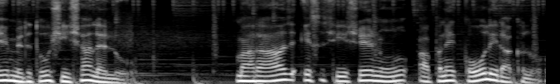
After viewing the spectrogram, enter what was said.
ਇਹ ਮੇਰੇ ਤੋਂ ਸ਼ੀਸ਼ਾ ਲੈ ਲਓ। ਮਹਾਰਾਜ, ਇਸ ਸ਼ੀਸ਼ੇ ਨੂੰ ਆਪਣੇ ਕੋਲ ਹੀ ਰੱਖ ਲਓ।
